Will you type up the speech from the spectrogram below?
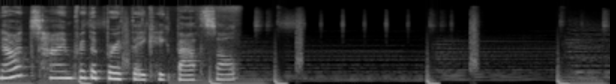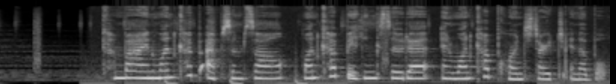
Now it's time for the birthday cake bath salt. Combine 1 cup Epsom salt, 1 cup baking soda, and 1 cup cornstarch in a bowl.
